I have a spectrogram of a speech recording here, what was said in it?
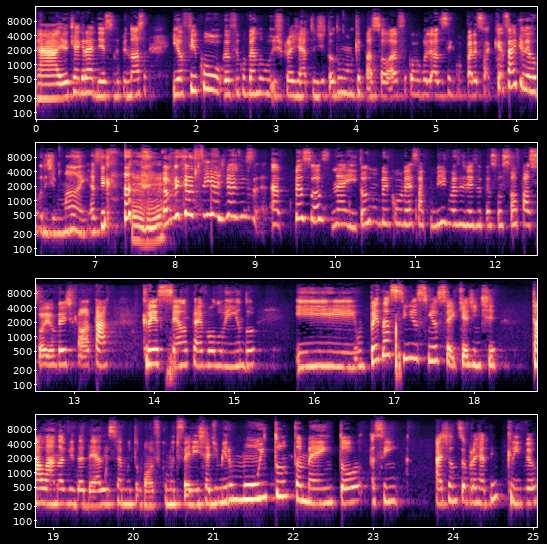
Ah, eu que agradeço, Felipe. Nossa, e eu fico, eu fico vendo os projetos de todo mundo que passou lá, eu fico orgulhosa assim com parecer. Sabe aquele orgulho de mãe? Eu fico, uhum. eu fico assim, às vezes, a pessoa, né? E todo mundo vem conversar comigo, mas às vezes a pessoa só passou e eu vejo que ela tá crescendo, tá evoluindo. E um pedacinho, assim, eu sei que a gente tá lá na vida dela, isso é muito bom. Eu fico muito feliz, te admiro muito também. Tô, assim, achando seu projeto incrível.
